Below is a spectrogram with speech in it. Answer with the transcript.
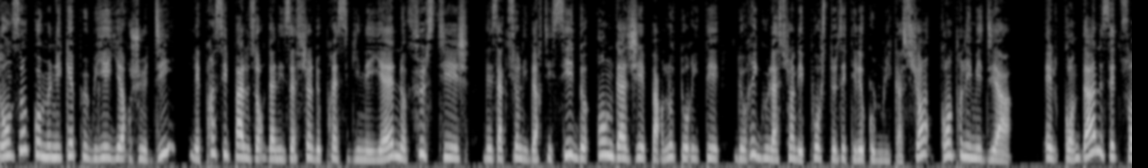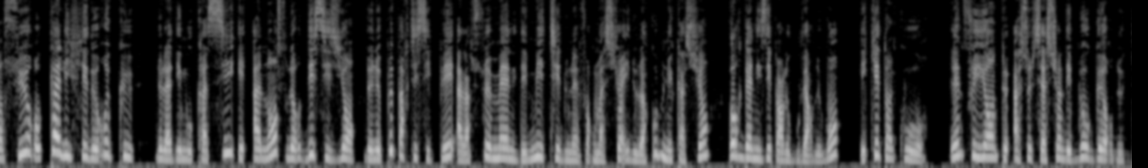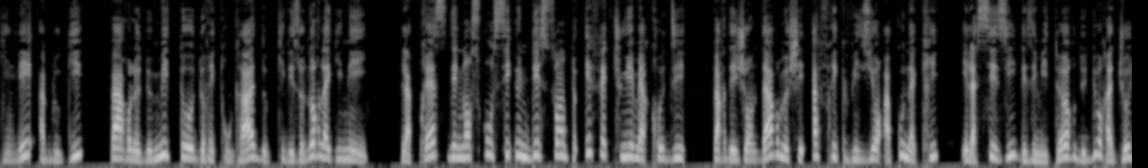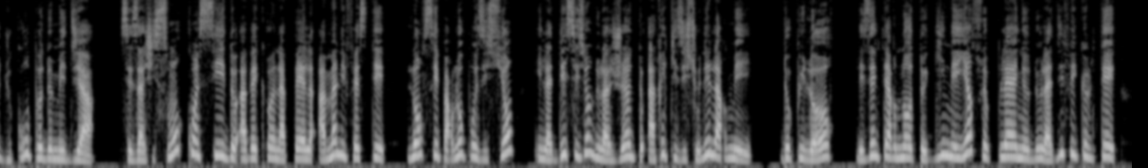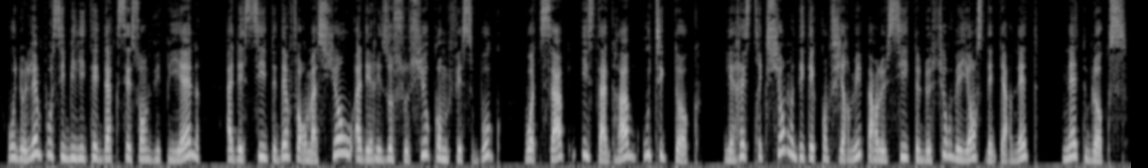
Dans un communiqué publié hier jeudi, les principales organisations de presse guinéennes fustigent des actions liberticides engagées par l'autorité de régulation des postes et télécommunications contre les médias. Elles condamnent cette censure qualifiée de recul de la démocratie et annoncent leur décision de ne plus participer à la semaine des métiers de l'information et de la communication organisée par le gouvernement et qui est en cours. L'influente Association des blogueurs de Guinée, Ablougui, parle de méthodes rétrogrades qui déshonorent la Guinée. La presse dénonce aussi une descente effectuée mercredi par des gendarmes chez Afrique Vision à Conakry et la saisie des émetteurs de deux radios du groupe de médias. Ces agissements coïncident avec un appel à manifester lancé par l'opposition et la décision de la junte à réquisitionner l'armée. Depuis lors, les internautes guinéens se plaignent de la difficulté ou de l'impossibilité d'accès sans VPN à des sites d'information ou à des réseaux sociaux comme Facebook, WhatsApp, Instagram ou TikTok. Les restrictions ont été confirmées par le site de surveillance d'Internet NetBlocks.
